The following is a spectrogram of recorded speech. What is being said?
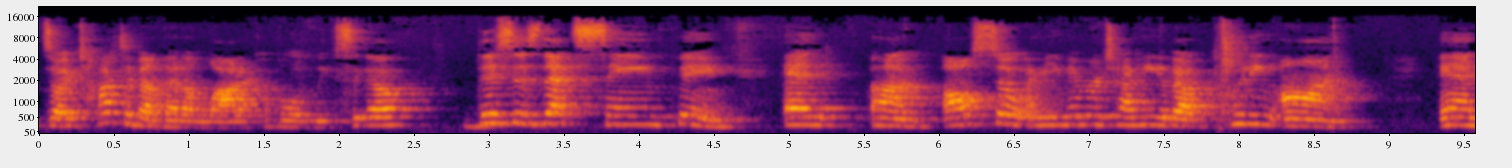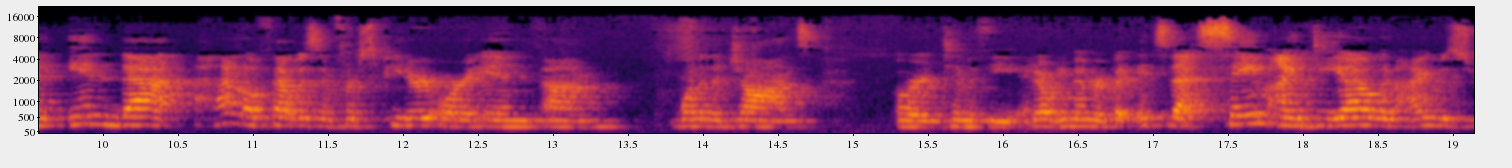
So I talked about that a lot a couple of weeks ago. This is that same thing. And um, also, I remember talking about putting on. And in that, I don't know if that was in First Peter or in um, one of the Johns, or in Timothy, I don't remember, but it's that same idea when I was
